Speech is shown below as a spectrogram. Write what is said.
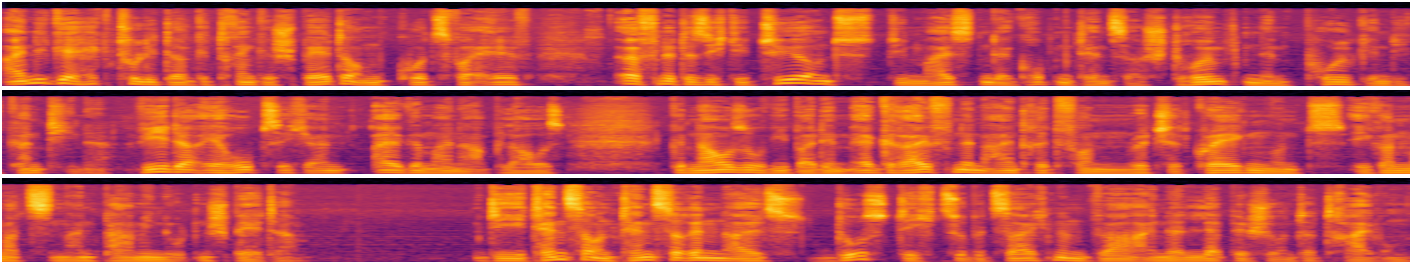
Einige Hektoliter Getränke später, um kurz vor elf, öffnete sich die Tür und die meisten der Gruppentänzer strömten im Pulk in die Kantine. Wieder erhob sich ein allgemeiner Applaus, genauso wie bei dem ergreifenden Eintritt von Richard Cragen und Egon Matzen ein paar Minuten später. Die Tänzer und Tänzerinnen als durstig zu bezeichnen, war eine läppische Untertreibung.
